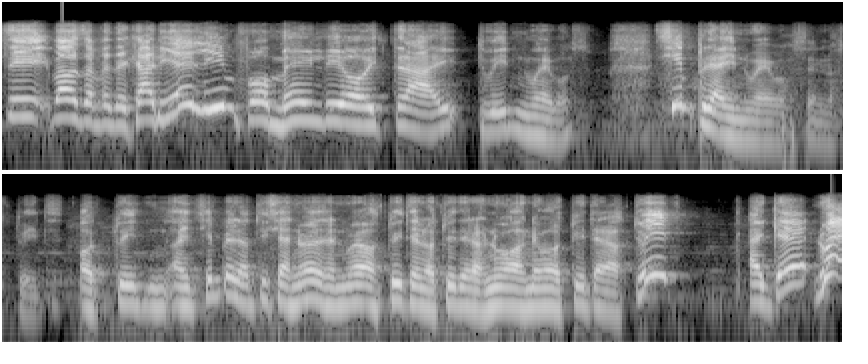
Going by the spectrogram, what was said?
sí, vamos a festejar. Y el infomail de hoy trae tweets nuevos. Siempre hay nuevos en los tweets. O tweet, hay siempre noticias nuevas en nuevos tweets, en los tweets, en los nuevos, nuevos tweets, en los tweets. ¿Hay qué? ¡Nuevos!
